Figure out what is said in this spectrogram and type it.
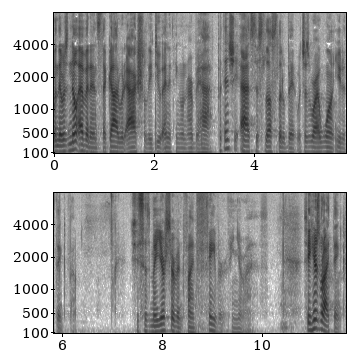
when there was no evidence that God would actually do anything on her behalf. But then she adds this last little bit, which is where I want you to think about. She says, May your servant find favor in your eyes. See, here's what I think.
